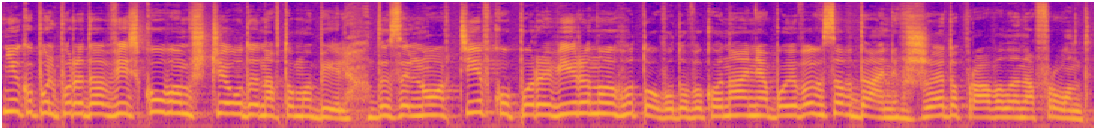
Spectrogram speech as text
Нікополь передав військовим ще один автомобіль. Дизельну автівку перевірену і готову до виконання бойових завдань вже доправили на фронт.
